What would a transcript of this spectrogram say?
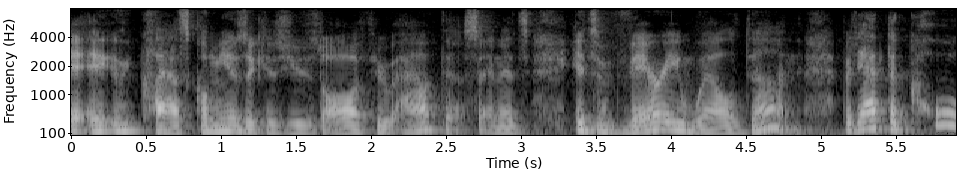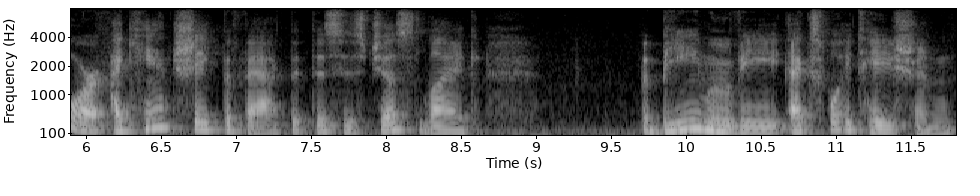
uh, uh, classical music is used all throughout this, and it's it's very well done. But at the core, I can't shake the fact that this is just like a B movie exploitation.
